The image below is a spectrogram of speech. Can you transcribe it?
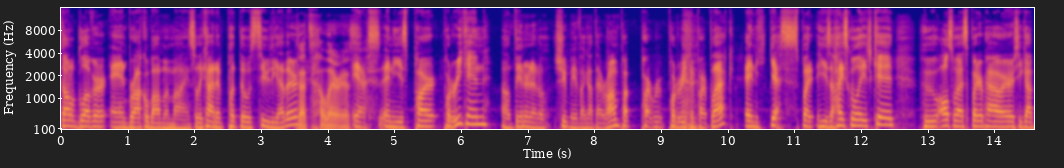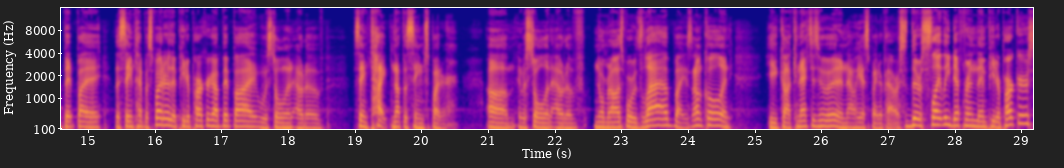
Donald Glover and Barack Obama in mind. So they kind of put those two together. That's hilarious. Yes, and he's part Puerto Rican. Uh, the internet will shoot me if I got that wrong. Part, part Puerto Rican, part black. And yes, but he's a high school age kid who also has spider powers. He got bit by the same type of spider that Peter Parker got bit by. It was stolen out of same type, not the same spider. Um, it was stolen out of Norman Osborn's lab by his uncle, and he got connected to it, and now he has spider powers. They're slightly different than Peter Parker's,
